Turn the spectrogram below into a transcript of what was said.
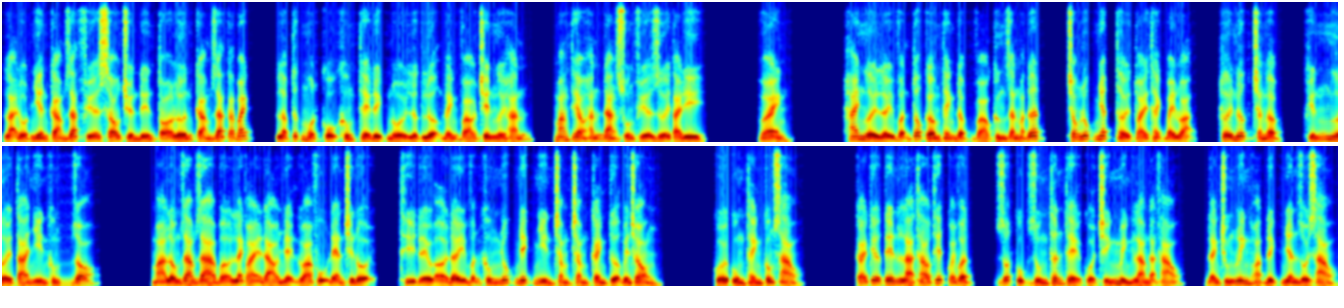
lại đột nhiên cảm giác phía sau truyền đến to lớn cảm giác các bách, lập tức một cổ không thể địch nổi lực lượng đánh vào trên người hắn mang theo hắn đang xuống phía dưới tài đi. Vê anh, hai người lấy vận tốc gầm thanh đập vào cứng rắn mặt đất, trong lúc nhất thời toái thạch bay loạn, hơi nước tràn ngập, khiến người ta nhìn không rõ. Mà lồng giam ra bờ lách vải đảo nhện góa phụ đen chiến đội, thì đều ở đây vẫn không nhúc nhích nhìn chằm chằm cảnh tượng bên trong. Cuối cùng thành công sao? Cái kia tên là thao thiết quái vật, rốt cục dùng thân thể của chính mình làm đạn tháo, đánh trúng linh hoạt địch nhân rồi sao?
